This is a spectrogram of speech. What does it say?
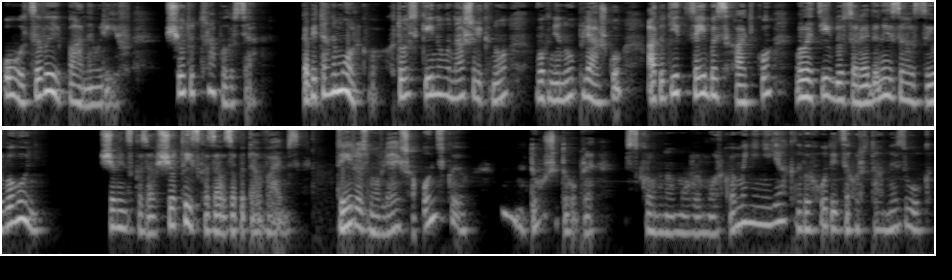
О, це ви, пане Орів. Що тут трапилося? Капітане Моркво, хтось кинув у наше вікно вогняну пляшку, а тоді цей безхатько влетів до середини і загасив вогонь. Що він сказав? Що ти сказав? запитав Ваймс. Ти розмовляєш японською? Дуже добре, скромно мовив Морква. Мені ніяк не виходить загортанний звук,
